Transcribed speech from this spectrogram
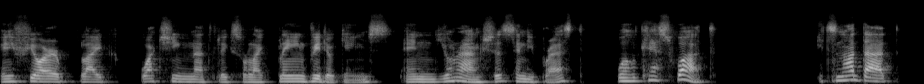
and if you're like watching Netflix or like playing video games and you're anxious and depressed, well, guess what? It's not that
